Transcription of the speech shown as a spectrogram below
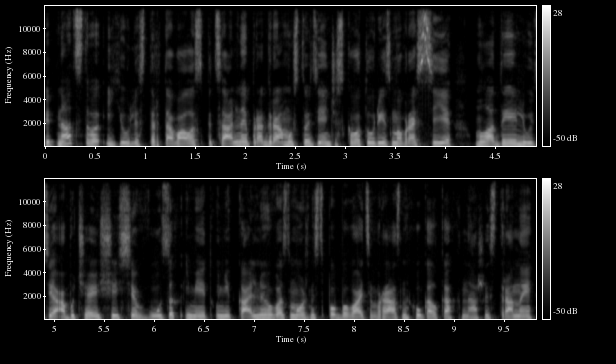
15 июля стартовала специальная программа студенческого туризма в России. Молодые люди, обучающиеся в вузах, имеют уникальную возможность побывать в разных уголках нашей страны.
